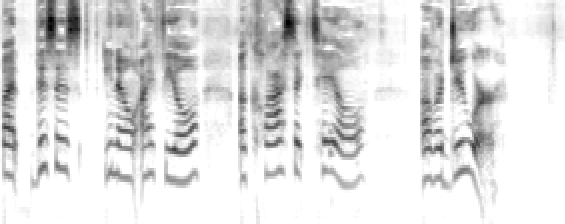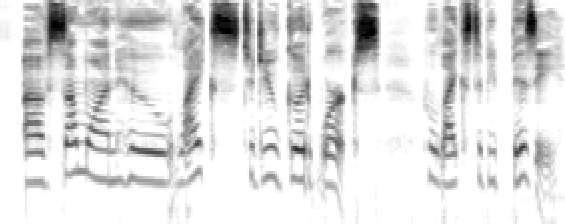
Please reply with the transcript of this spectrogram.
but this is, you know, I feel a classic tale of a doer, of someone who likes to do good works, who likes to be busy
